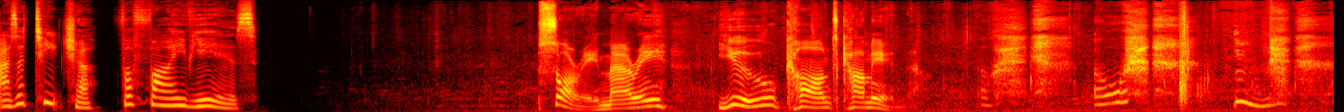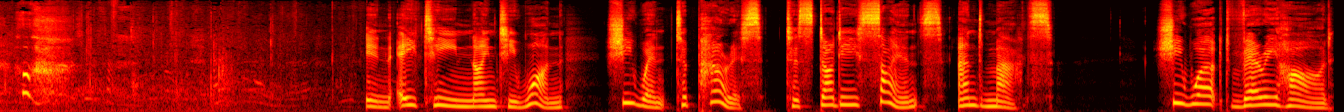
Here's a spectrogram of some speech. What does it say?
as a teacher for five years. Sorry, Marie. You can't come in. In 1891, she went to Paris to study science and maths. She worked very hard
